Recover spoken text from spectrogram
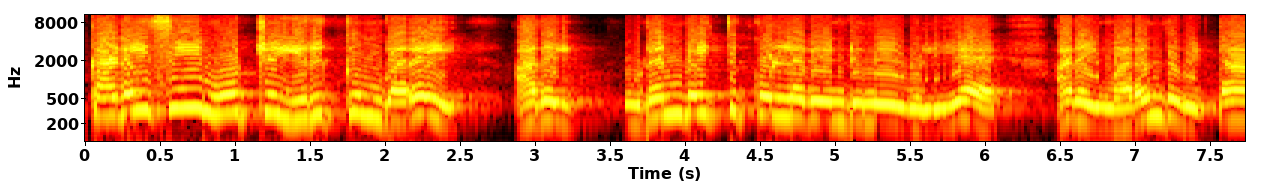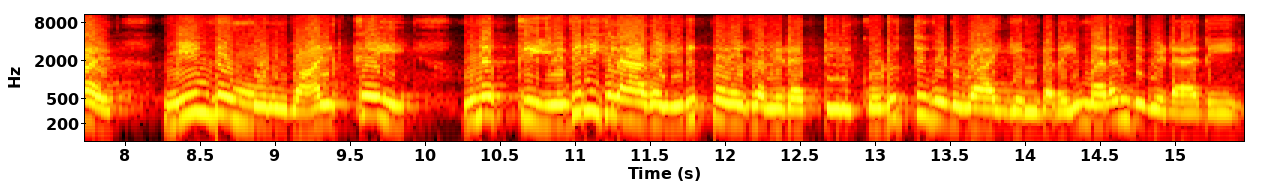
கடைசி மூச்சு இருக்கும் வரை அதை உடன் வைத்துக் கொள்ள வேண்டுமே ஒழிய அதை மறந்துவிட்டால் மீண்டும் உன் வாழ்க்கை உனக்கு எதிரிகளாக இருப்பவர்களிடத்தில் கொடுத்து விடுவாய் என்பதை மறந்துவிடாதே.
